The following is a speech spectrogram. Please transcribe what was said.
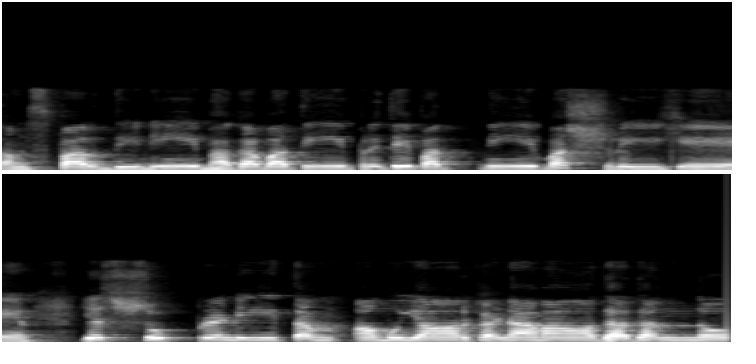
संस्पर्धिनी भगवती प्रतिपत्नी वश्रीः यः सुप्रणीतम् अमुयार्हणमादधन्नो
